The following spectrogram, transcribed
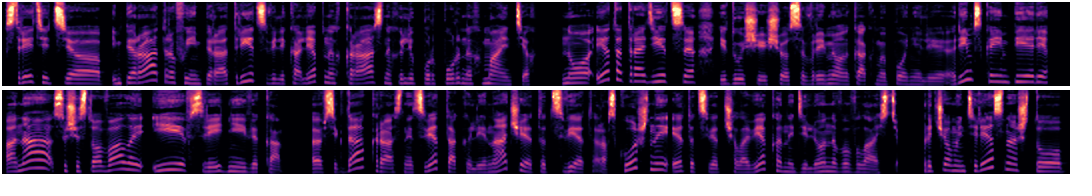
встретить э, императоров и императриц в великолепных красных или пурпурных мантиях. Но эта традиция, идущая еще со времен, как мы поняли, Римской империи, она существовала и в средние века. Э, всегда красный цвет, так или иначе, это цвет роскошный, это цвет человека, наделенного властью. Причем интересно, что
